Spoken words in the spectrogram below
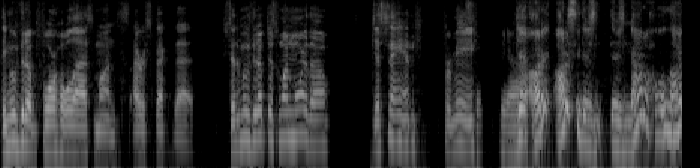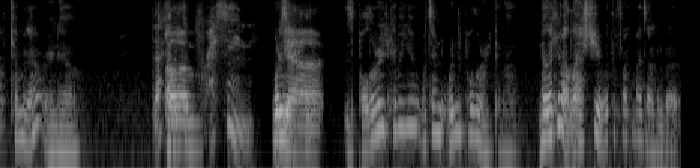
They moved it up four whole ass months. I respect that. Should have moved it up just one more though. Just saying. For me, Yeah. Yeah, honestly, there's there's not a whole lot coming out right now. that's Um, depressing. What is yeah. it? Is Polaroid coming out? What time? When did Polaroid come out? No, that came out last year. What the fuck am I talking about?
